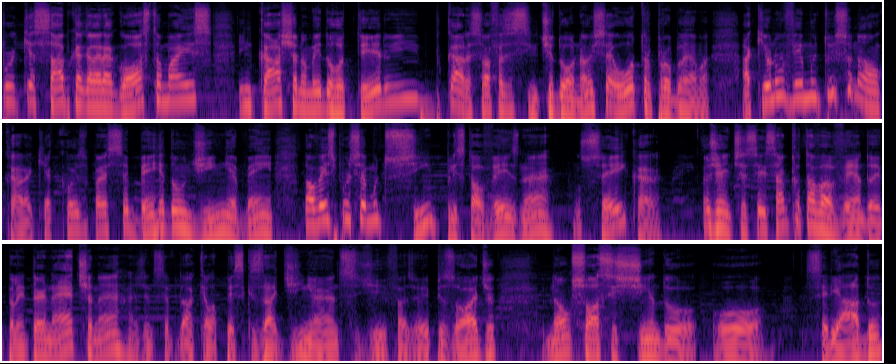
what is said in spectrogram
porque sabe que a galera gosta, mas encaixa no meio do roteiro e, cara, se vai fazer sentido ou não, isso é outro problema. Aqui eu não vejo muito isso não, cara. Aqui a coisa parece ser bem redondinha, bem... Talvez por ser muito simples, talvez, né? Não sei, cara. Gente, vocês sabem que eu tava vendo aí pela internet, né? A gente sempre dá aquela pesquisadinha antes de fazer o episódio. Não só assistindo o seriado,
